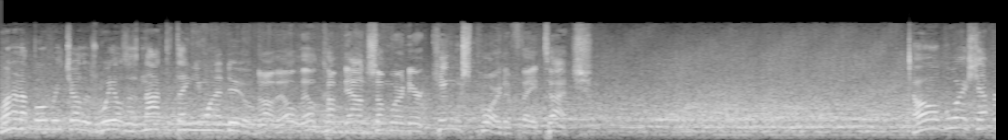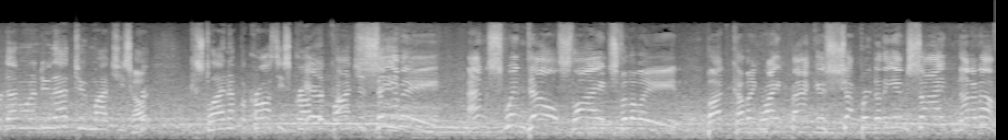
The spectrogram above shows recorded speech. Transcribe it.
Running up over each other's wheels is not the thing you want to do. No, they'll they'll come down somewhere near Kingsport if they touch. Oh boy, Sheppard doesn't want to do that too much. He's Nope. sliding up across. He scrubbed Here a bunch comes of. Sammy, and Swindell slides for the lead. But coming right back is Sheppard to the inside, not enough.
